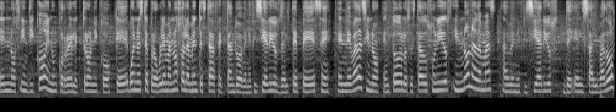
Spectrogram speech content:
Él nos indicó en un correo electrónico que, bueno, este problema no solamente está afectando a beneficiarios del TPS en Nevada, sino en todos los Estados Unidos y no nada más a beneficiarios de El Salvador.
